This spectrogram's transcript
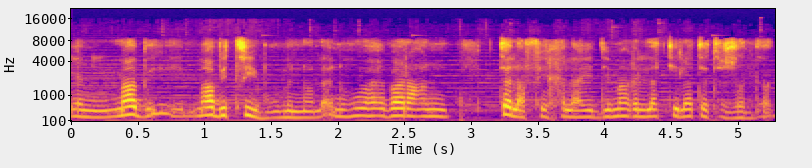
يعني ما بي ما بيطيبوا منه لأنه هو عبارة عن تلف في خلايا الدماغ التي لا تتجدد.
